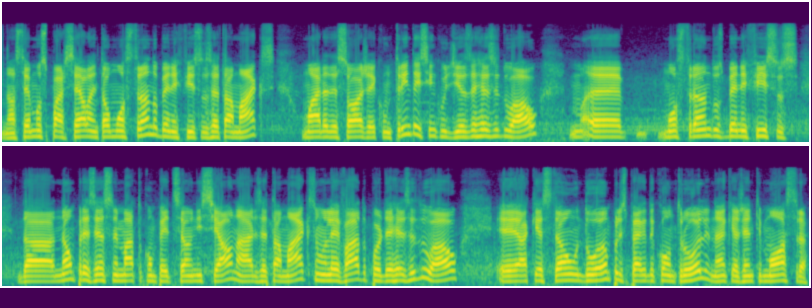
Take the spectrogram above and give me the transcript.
nós temos parcela então mostrando o benefício do Zetamax, uma área de soja aí com 35 dias de residual, é, mostrando os benefícios da não presença de mato competição inicial na área Zetamax, um elevado poder residual, é, a questão do amplo espectro de controle, né, que a gente mostra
